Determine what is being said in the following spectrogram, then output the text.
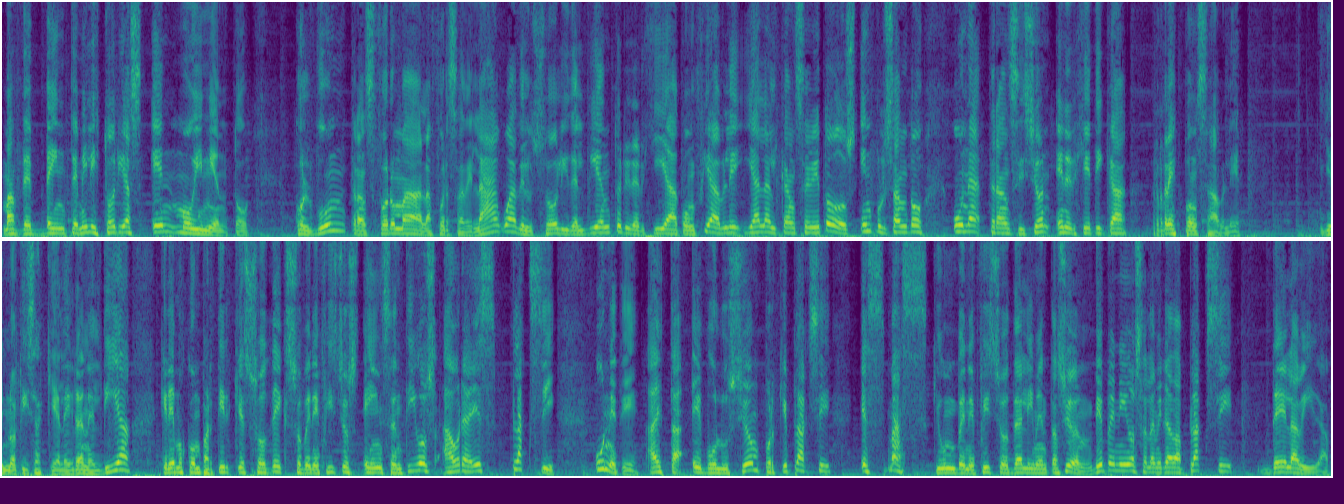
más de 20.000 historias en movimiento. Colbún transforma la fuerza del agua, del sol y del viento en energía confiable y al alcance de todos, impulsando una transición energética responsable. Y en noticias que alegran el día, queremos compartir que Sodexo Beneficios e Incentivos ahora es Plaxi. Únete a esta evolución porque Plaxi es más que un beneficio de alimentación. Bienvenidos a la mirada Plaxi de la vida.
